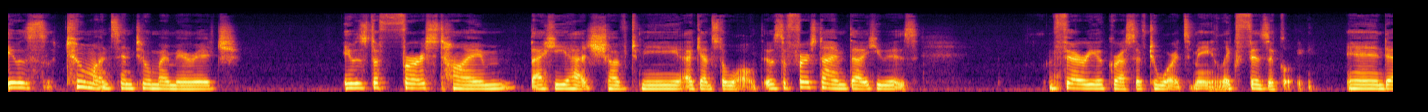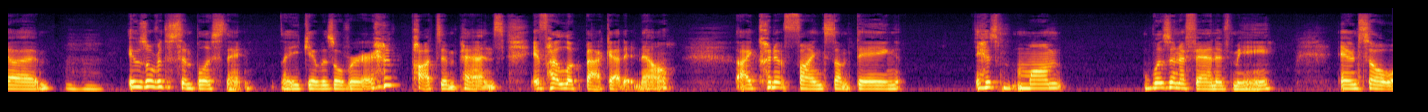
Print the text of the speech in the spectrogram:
it was 2 months into my marriage. It was the first time that he had shoved me against a wall. It was the first time that he was very aggressive towards me, like physically. And um, mm-hmm. it was over the simplest thing like it was over pots and pans if I look back at it now. I couldn't find something. His mom wasn't a fan of me. And so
